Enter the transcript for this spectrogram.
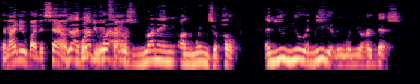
And I knew by the sound at what you had point, I was running on wings of hope, and you knew immediately when you heard this.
